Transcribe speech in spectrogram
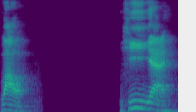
wow. He, yeah.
